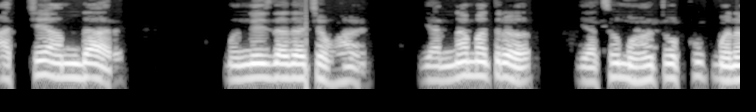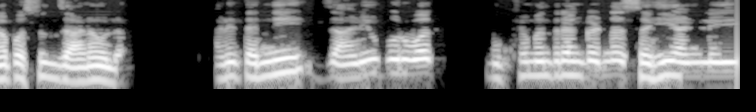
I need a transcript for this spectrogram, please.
आजचे आमदार मंगेशदादा चव्हाण यांना मात्र याचं महत्त्व खूप मनापासून जाणवलं. आणि त्यांनी जाणीवपूर्वक मुख्यमंत्र्यांकडनं सही आणली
